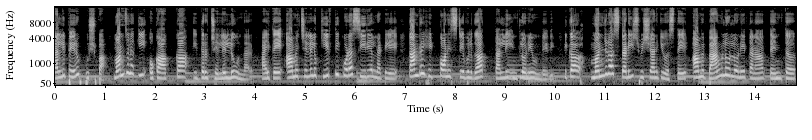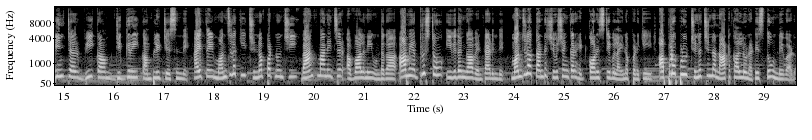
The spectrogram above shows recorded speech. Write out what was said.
తల్లి పేరు పుష్ప. మంజులకి ఒక అక్క ఇద్దరు చెల్లెళ్ళు ఉన్నారు. అయితే ఆమె చెల్లెలు కీర్తి కూడా సీరియల్ నటియే. తండ్రి హిట్ కానిస్టేబుల్గా తల్లి ఇంట్లోనే ఉండేది. ఇక మంజుల స్టడీస్ విషయానికి వస్తే ఆమె బెంగళూరులోనే తన tenth inter BCom degree complete చేసింది. అయితే మంజులకి చిన్నప్పటి నుంచి బ్యాంక్ మేనేజర్ అవ్వాలని ఉండగా ఆమె అదృష్టం ఈ విధంగా వెంటాడింది. మంజుల తండ్రి శివశంకర్ హెడ్ కానిస్టేబుల్ అయినప్పటికీ అప్పుడప్పుడు చిన్న చిన్న నాటకాల్లో నటిస్తూ ఉండేవాడు.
